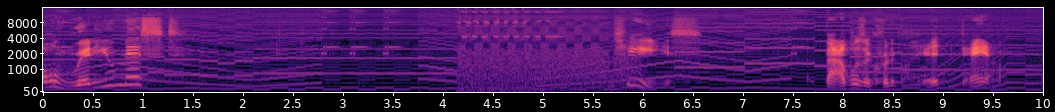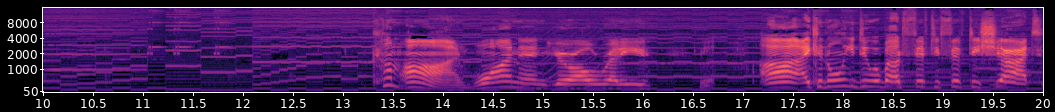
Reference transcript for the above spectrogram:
Already you missed? Jeez. That was a critical hit? Damn. Come on, one and you're already... Uh, I can only do about 50-50 shot.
